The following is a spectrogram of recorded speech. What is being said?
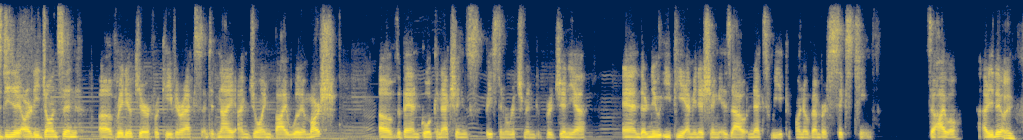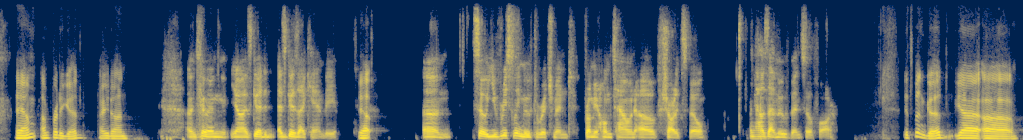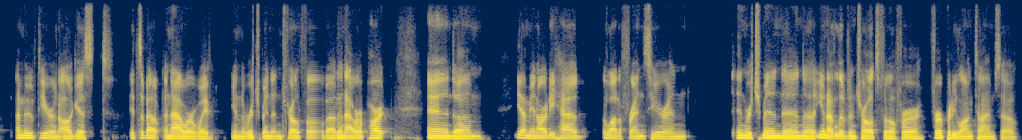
This is DJ RD Johnson of Radio Cure for KVRX, and tonight I'm joined by William Marsh of the band Gold Connections, based in Richmond, Virginia. And their new EP Ammunition is out next week on November 16th. So hi Will, how are you doing? Hey, hey I'm I'm pretty good. How are you doing? I'm doing, you know, as good as good as I can be. Yep. Um, so you've recently moved to Richmond from your hometown of Charlottesville. And how's that move been so far? It's been good. Yeah, uh, I moved here in August. It's about an hour away in the Richmond and Charlottesville, about an hour apart. And um, yeah, I mean, I already had a lot of friends here in in Richmond, and uh, you know, I lived in Charlottesville for for a pretty long time. So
